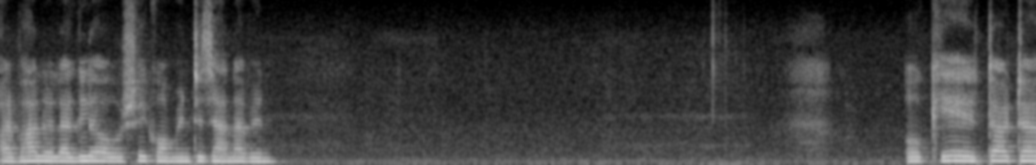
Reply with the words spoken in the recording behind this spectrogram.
আর ভালো লাগলে অবশ্যই কমেন্টে জানাবেন। Okay tata.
